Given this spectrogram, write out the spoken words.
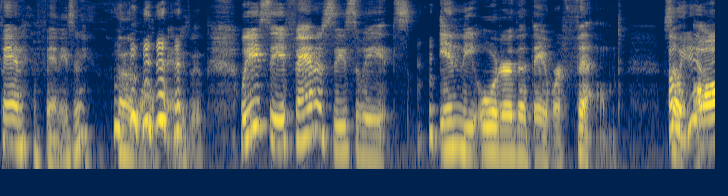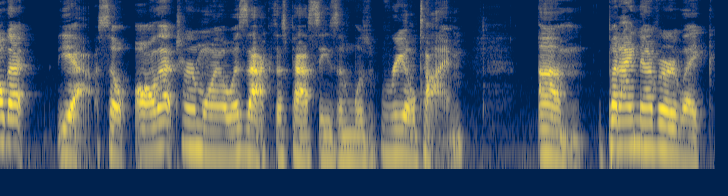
fan Fanny suites. Oh, well. We see fantasy suites in the order that they were filmed. So Oh, do? all that yeah, so all that turmoil with Zach this past season was real time. Um, but I never like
